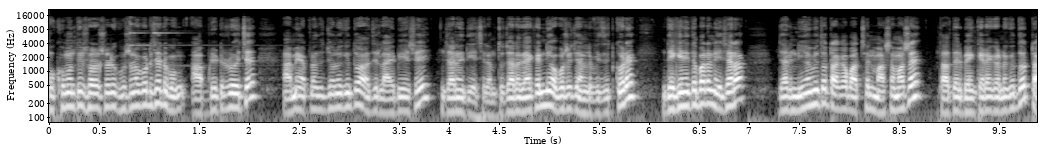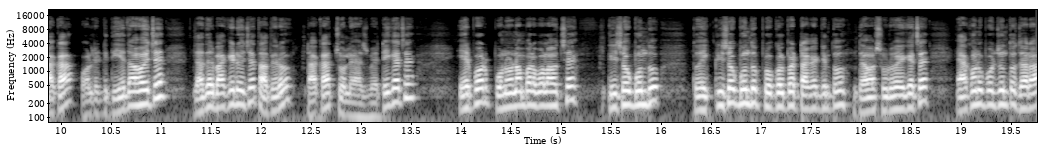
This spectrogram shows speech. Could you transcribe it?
মুখ্যমন্ত্রী সরাসরি ঘোষণা করেছেন এবং আপডেটও রয়েছে। আমি আপনাদের জন্য কিন্তু আজ লাইভে এসে জানিয়ে দিয়েছিলাম। তো যারা দেখেননি, অবশ্যই চ্যানেল ভিজিট করে দেখে নিতে পারেন। এছাড়া যারা নিয়মিত টাকা পাচ্ছেন মাসে মাসে, তাদের ব্যাংকের অ্যাকাউন্টে কিন্তু টাকা অলরেডি দিয়ে দেওয়া হয়েছে। যাদের বাকি রয়েছে, তাদেরও টাকা চলে আসবে, ঠিক আছে? এরপর পনেরো নম্বর বলা হচ্ছে কৃষক বন্ধু। তো এই কৃষক বন্ধু প্রকল্পের টাকা কিন্তু দেওয়া শুরু হয়ে গেছে। এখনও পর্যন্ত যারা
